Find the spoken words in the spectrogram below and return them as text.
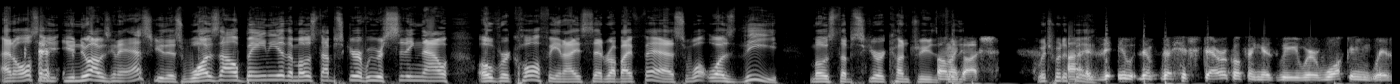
and also, you, you knew I was going to ask you this. Was Albania the most obscure? If we were sitting now over coffee, and I said, Rabbi Fass, what was the most obscure country? Oh my gosh! Which would it be? Uh, the, it, the, the, hysterical thing is we were walking with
